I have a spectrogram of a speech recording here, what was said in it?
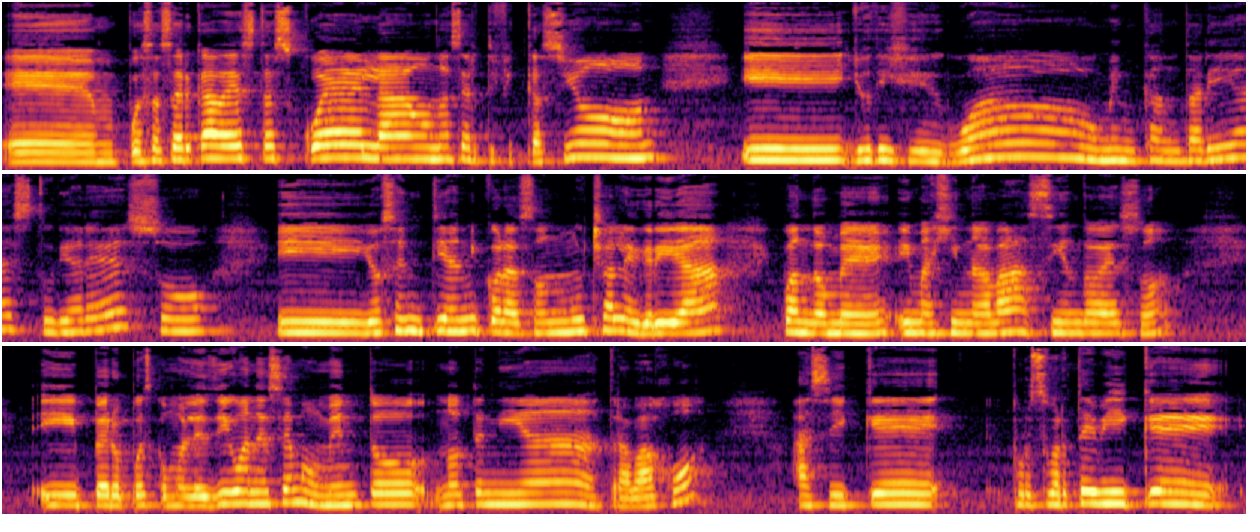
Em, pues acerca de esta escuela, una certificación. Y yo dije, wow, me encantaría estudiar eso. Y yo sentía en mi corazón mucha alegría cuando me imaginaba haciendo eso. Y, pero pues como les digo, en ese momento no tenía trabajo. Así que por suerte vi que,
